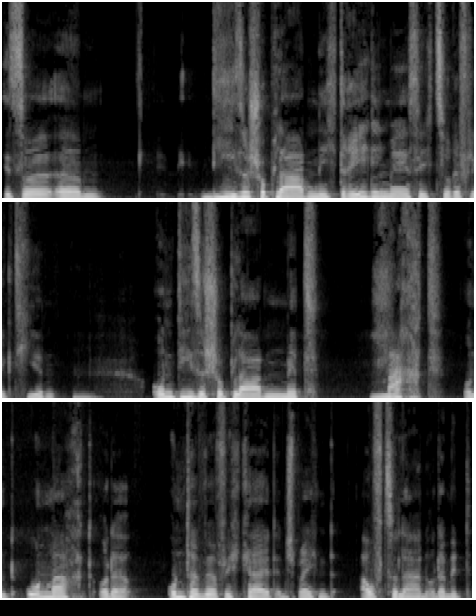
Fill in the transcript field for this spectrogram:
ist ähm, diese Schubladen nicht regelmäßig zu reflektieren und diese Schubladen mit Macht und Ohnmacht oder Unterwürfigkeit entsprechend aufzuladen oder mit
